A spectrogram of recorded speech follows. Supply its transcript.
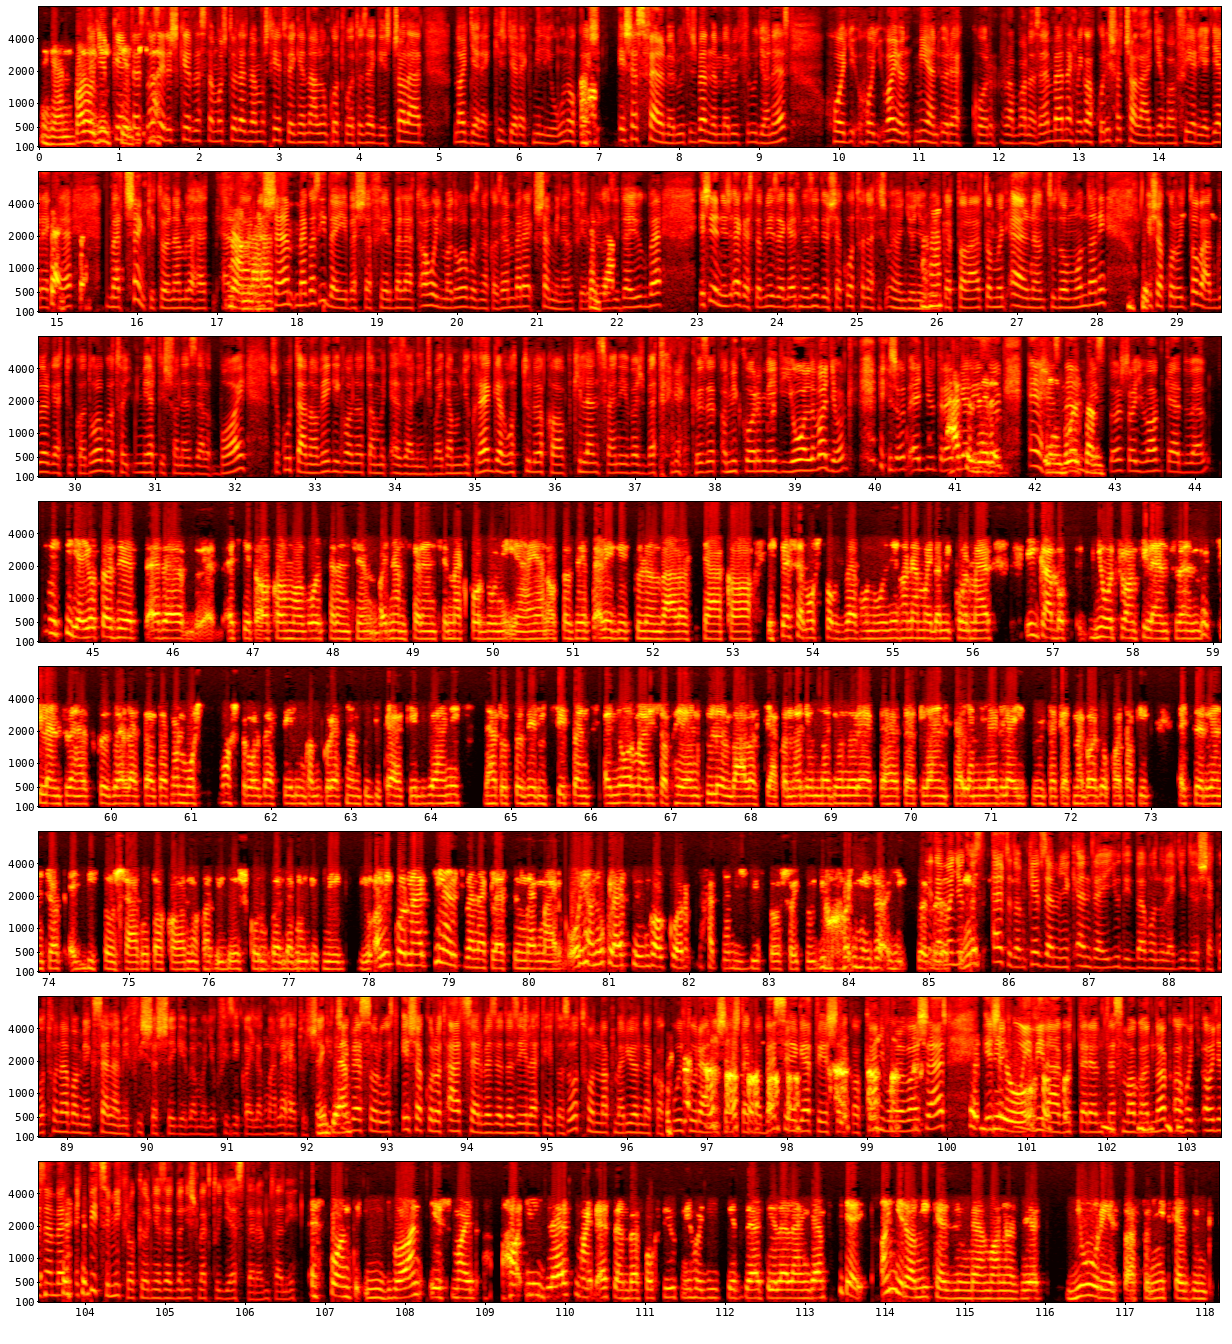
Igen, valahogy Egyébként ezt azért is kérdeztem most tőled, mert most hétvégén nálunk ott volt az egész család, nagy gyerek, kisgyerek, millió unoka, és, és ez felmerült, és bennem merült fel ugyanez, hogy, hogy vajon milyen öregkorra van az embernek, még akkor is, ha családja van, férje, gyereke, mert senkitől nem lehet elvárni sem, meg az idejébe se fér bele. Ahogy ma dolgoznak az emberek, semmi nem fér bele az idejükbe. És én is elkezdtem nézegetni az idősek otthonát, és olyan gyönyörűeket uh-huh. találtam, hogy el nem tudom mondani, és akkor, hogy tovább görgettük a dolgot, hogy miért is van ezzel baj, akkor utána végig gondoltam, hogy ezzel nincs baj. De mondjuk reggel ott ülök a 90 éves betegek között, amikor még jól vagyok, és ott együtt reggelizünk, hát ehhez nem voltam... biztos, hogy van kedvem. És figyelj, ott azért erre egy-két alkalommal volt szerencsém, vagy nem szerencsém megfordulni ilyen helyen, ott azért eléggé külön választják, a, és te sem most fogsz bevonulni, hanem majd amikor már inkább a 80-90 vagy 90-hez közel leszel, tehát nem most, mostról beszélünk, amikor ezt nem tudjuk elképzelni, de hát ott azért úgy szépen egy normálisabb helyen külön választják a nagyon-nagyon öreg, tehetetlen, szellemileg leépülteket, meg azokat, akik egyszerűen csak egy biztonságot akarnak az időskorukban, de mondjuk még. Amikor már 90-ek leszünk, meg már olyanok leszünk, akkor hát nem is biztos, hogy tudjuk, hogy mi zajlik De mondjuk azt el tudom képzelni, mondjuk Endrei Judit bevonul egy idősek otthonába, még szellemi frissességében mondjuk fizikailag már lehet, hogy segítségre szorulsz, és akkor ott átszervezed az életét az otthonnak, mert jönnek a kulturális estek, a beszélgetések, a könyvolvasás, és egy új világot teremtesz magadnak, ahogy, ahogy az ember egy pici mikrokörnyezetben is meg tudja ezt teremteni. Ez pont így van, és majd, ha így lesz, majd eszembe fogsz jutni, hogy így képzeltél el engem. Ugye, annyira mi kezünkben van azért jó részt az, hogy mit kezdünk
